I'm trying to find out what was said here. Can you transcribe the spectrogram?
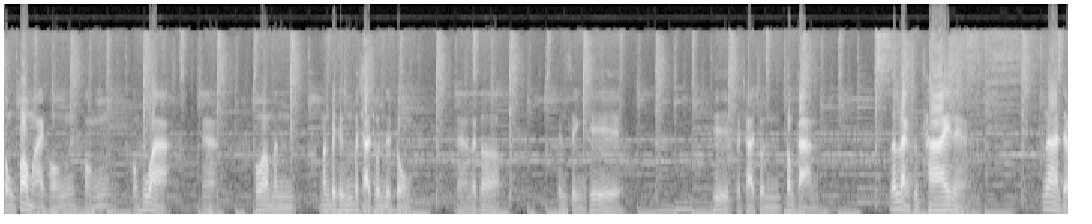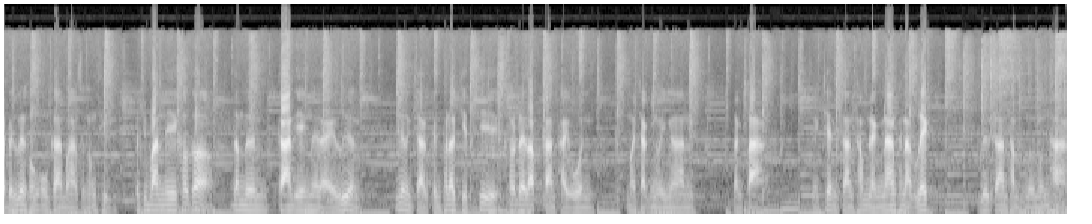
ตรงเป้าหมายของของของผู้ว่านะฮะเพราะว่ามันมันไปถึงประชาชนโดยตรงนะแล้วก็เป็นสิ่งที่ที่ประชาชนต้องการ และแหล่งสุดท้ายเนี่ยน่าจะเป็นเรื่องขององค์การบริหาส่วนท้องถิ่น ปัจจุบันนี้เขาก็ดำเนินการเองในหลายเรื่อง เนื่องจากเป็นภารกิจที่เขาได้รับการถ่ายโอนมาจากหน่วยงานต่างๆ อย่างเช่น การทำแหล่งน้ำขนาดเล็ก หรือการทำถนนหนทาง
